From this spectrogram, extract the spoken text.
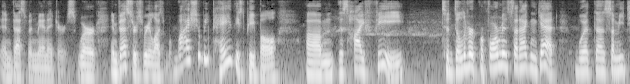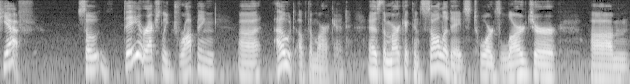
investment managers, where investors realize, why should we pay these people um, this high fee to deliver performance that I can get with uh, some ETF? So they are actually dropping uh, out of the market as the market consolidates towards larger um,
